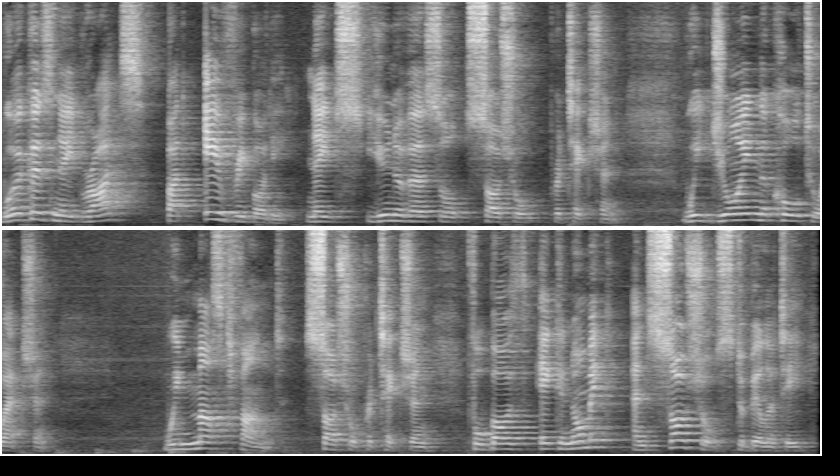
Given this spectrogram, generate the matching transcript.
workers need rights, but everybody needs universal social protection. We join the call to action. We must fund social protection for both economic and social stability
